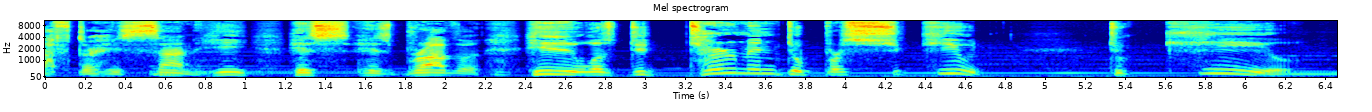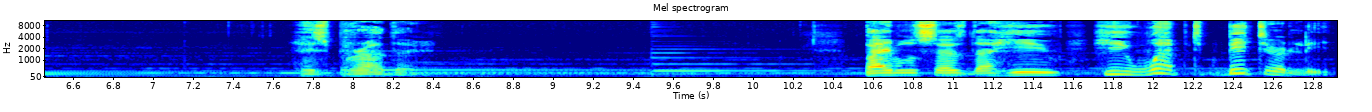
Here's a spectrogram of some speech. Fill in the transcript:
after his son, he his his brother. He was determined to persecute, to kill his brother. Bible says that he, he wept bitterly.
